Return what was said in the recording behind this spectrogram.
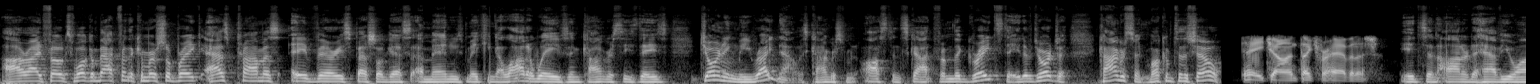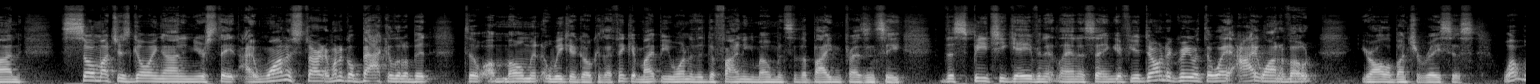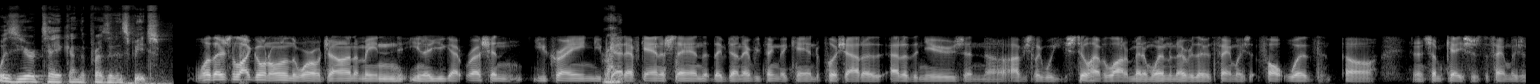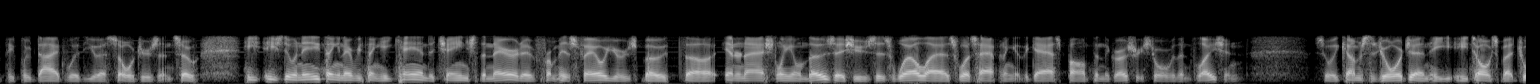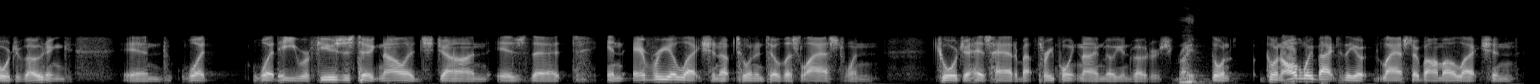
All right, folks, welcome back from the commercial break. As promised, a very special guest, a man who's making a lot of waves in Congress these days. Joining me right now is Congressman Austin Scott from the great state of Georgia. Congressman, welcome to the show. Hey, John, thanks for having us. It's an honor to have you on. So much is going on in your state. I want to start, I want to go back a little bit to a moment a week ago because I think it might be one of the defining moments of the Biden presidency. The speech he gave in Atlanta saying, if you don't agree with the way I want to vote, you're all a bunch of racists. What was your take on the president's speech? Well, there's a lot going on in the world, John. I mean, you know, you got Russia and Ukraine, you've right. got Afghanistan that they've done everything they can to push out of out of the news, and uh, obviously we still have a lot of men and women over there with families that fought with, uh, and in some cases the families of people who died with U.S. soldiers, and so he, he's doing anything and everything he can to change the narrative from his failures, both uh, internationally on those issues as well as what's happening at the gas pump and the grocery store with inflation. So he comes to Georgia and he he talks about Georgia voting, and what what he refuses to acknowledge, John, is that in every election up to and until this last one, Georgia has had about 3.9 million voters. Right. Going going all the way back to the last Obama election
